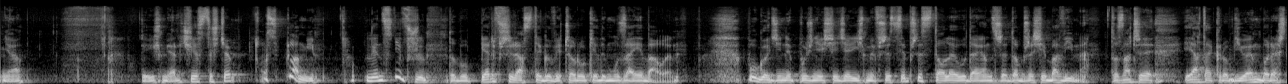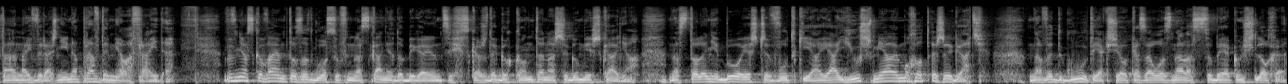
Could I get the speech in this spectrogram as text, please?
Nie. Ty i śmierć jesteście syklami, więc nie wszy. To był pierwszy raz tego wieczoru, kiedy mu zajebałem. Pół godziny później siedzieliśmy wszyscy przy stole, udając, że dobrze się bawimy. To znaczy, ja tak robiłem, bo reszta najwyraźniej naprawdę miała frajdę. Wywnioskowałem to z odgłosów mlaskania dobiegających z każdego kąta naszego mieszkania. Na stole nie było jeszcze wódki, a ja już miałem ochotę żygać. Nawet głód, jak się okazało, znalazł sobie jakąś lochę.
